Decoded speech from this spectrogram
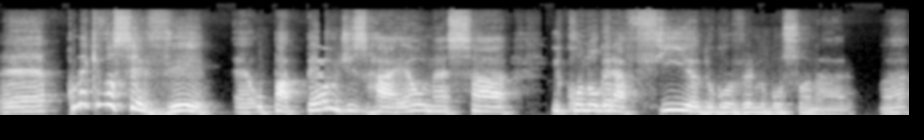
É, como é que você vê é, o papel de Israel nessa iconografia do governo Bolsonaro. Né?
